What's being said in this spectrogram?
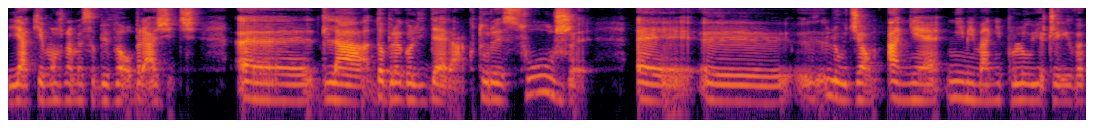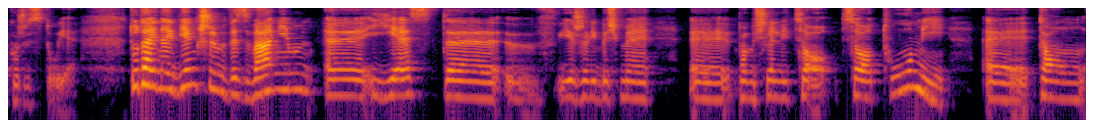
jakie możemy sobie wyobrazić e, dla dobrego lidera, który służy e, ludziom, a nie nimi manipuluje czy ich wykorzystuje. Tutaj największym wyzwaniem jest, jeżeli byśmy pomyśleli, co, co tłumi tą e,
